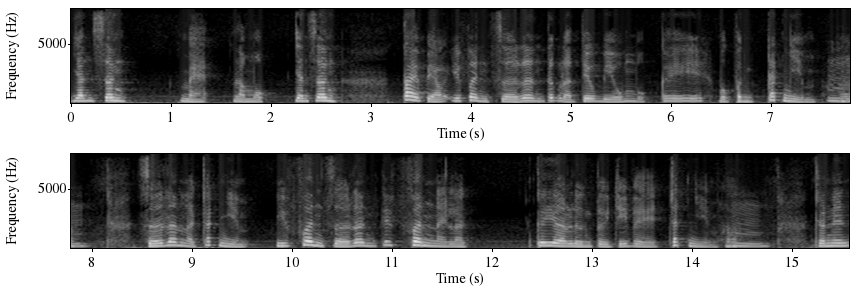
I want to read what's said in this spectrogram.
danh xưng. Mẹ là một danh xưng. Đại biểu một phần责任 tức là tiêu biểu một cái một phần trách nhiệm. ha. Ừ. 责任 là trách nhiệm. Ý phần 责任 cái phần này là cái ờ, lượng từ chỉ về trách nhiệm ha. Ừ. cho nên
